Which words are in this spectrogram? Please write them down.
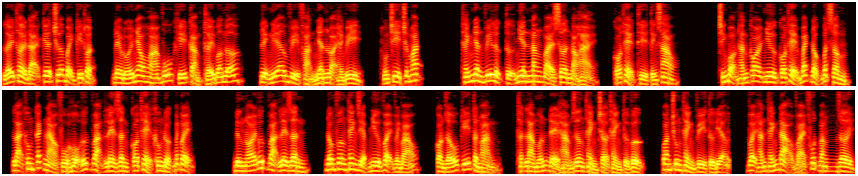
Lấy thời đại kia chữa bệnh kỹ thuật, đều đối nhau hóa vũ khí cảm thấy bỡ ngỡ, định nghĩa vì phản nhân loại hành vi húng chi trước mắt. Thánh nhân vĩ lực tự nhiên năng bài sơn đảo hải, có thể thì tính sao? Chính bọn hắn coi như có thể bách độc bất sâm lại không cách nào phù hộ ước vạn lê dân có thể không được bách bệnh. Đừng nói ước vạn lê dân, đông phương thanh diệp như vậy vênh báo, còn giấu kỹ tần hoàng, thật là muốn để hàm dương thành trở thành từ vực, quan trung thành vì từ địa, vậy hắn thánh đạo vài phút băng rơi.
